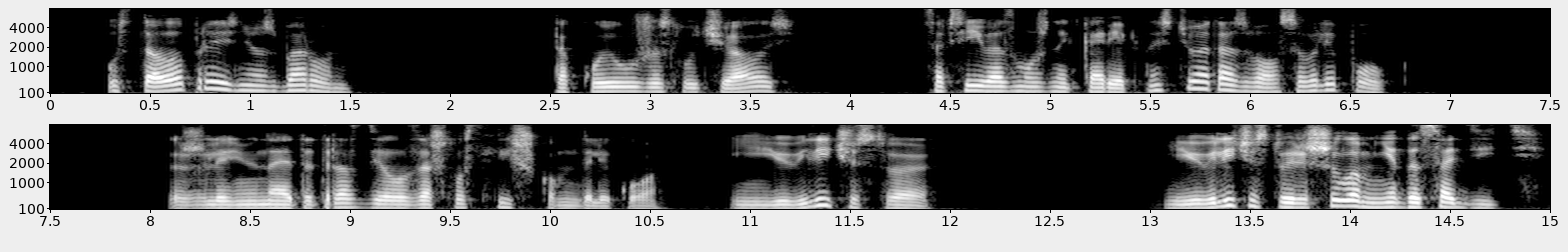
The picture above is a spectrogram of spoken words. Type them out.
— устало произнес барон. Такое уже случалось. Со всей возможной корректностью отозвался Валиполк. К сожалению, на этот раз дело зашло слишком далеко, и Ее Величество... Ее Величество решило мне досадить.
